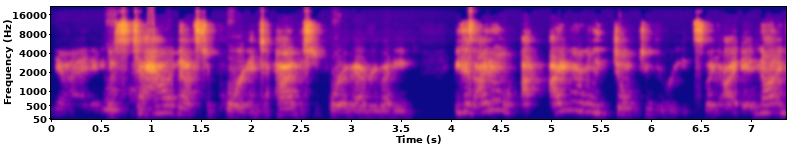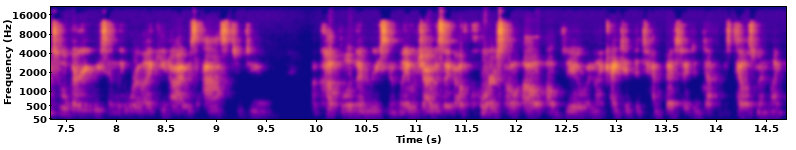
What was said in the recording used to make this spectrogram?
Yeah. and it was to have that support and to have the support of everybody because i don't I, I normally don't do the reads like i not until very recently where like you know i was asked to do a couple of them recently which i was like of course i'll, I'll, I'll do and like i did the tempest i did death of a salesman like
